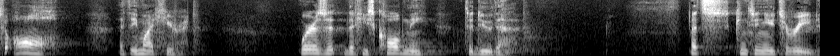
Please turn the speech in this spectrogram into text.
to all that they might hear it? Where is it that He's called me to do that? Let's continue to read.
